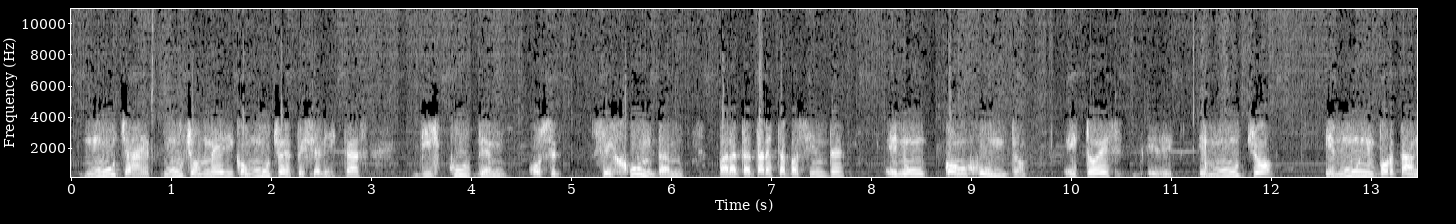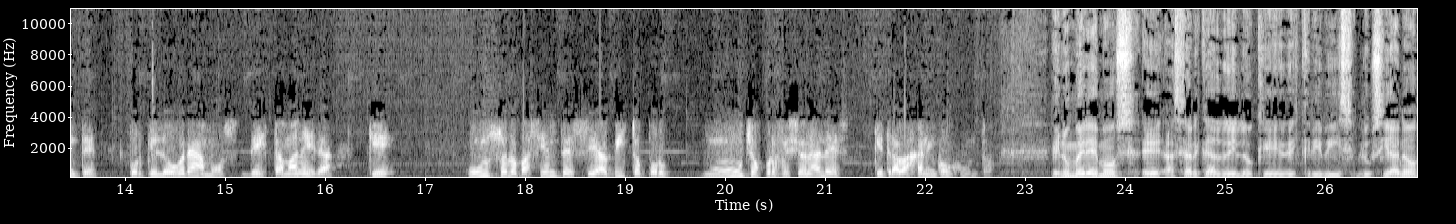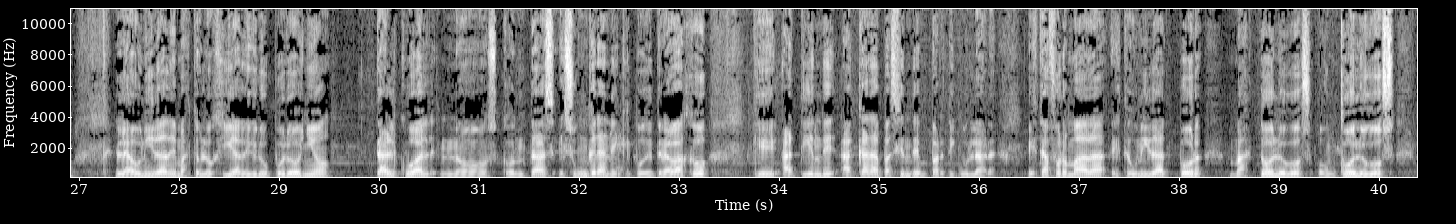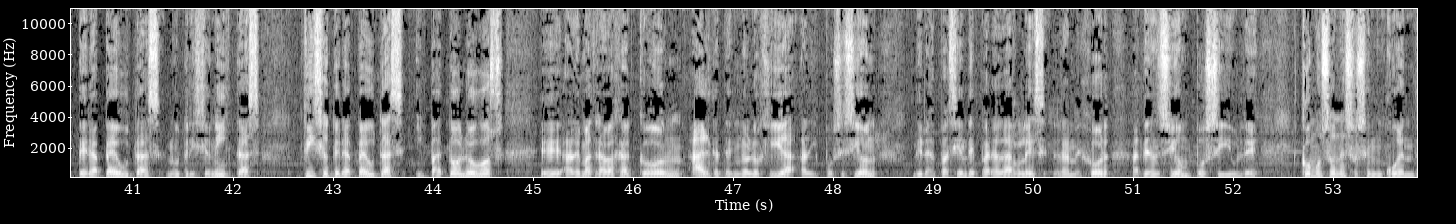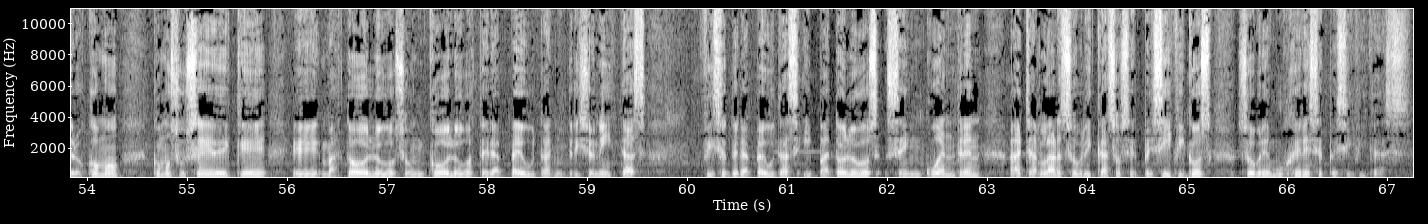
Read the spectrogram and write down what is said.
muchas, muchos médicos, muchos especialistas discuten o se, se juntan para tratar a esta paciente en un conjunto. Esto es, es, es mucho, es muy importante porque logramos de esta manera que un solo paciente sea visto por muchos profesionales que trabajan en conjunto. Enumeremos eh, acerca de lo que describís, Luciano, la unidad de mastología de Grupo Oroño, tal cual nos contás, es un gran equipo de trabajo que atiende a cada paciente en particular. Está formada esta unidad por mastólogos, oncólogos, terapeutas, nutricionistas, fisioterapeutas y patólogos. Eh, además trabaja con alta tecnología a disposición de las pacientes para darles la mejor atención posible. ¿Cómo son esos encuentros? ¿Cómo, cómo sucede que eh, mastólogos, oncólogos, terapeutas, nutricionistas, fisioterapeutas y patólogos se encuentren a charlar sobre casos específicos, sobre mujeres específicas?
